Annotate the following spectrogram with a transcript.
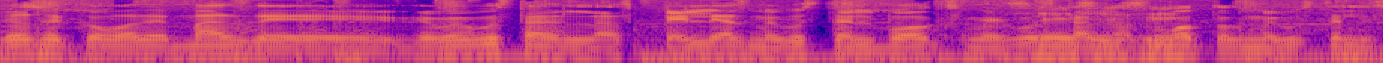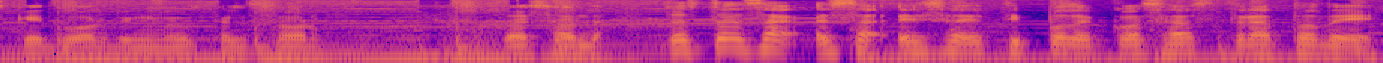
yo soy como de más de, que me gustan las peleas, me gusta el box, me gustan sí, las sí. motos, me gusta el skateboarding, me gusta el surf, toda esa onda. Entonces, todo esa- esa- ese tipo de cosas trato de,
